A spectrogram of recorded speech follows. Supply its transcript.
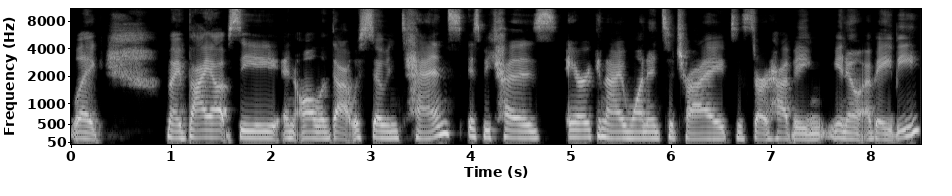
like my biopsy and all of that was so intense is because Eric and I wanted to try to start having, you know, a baby.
